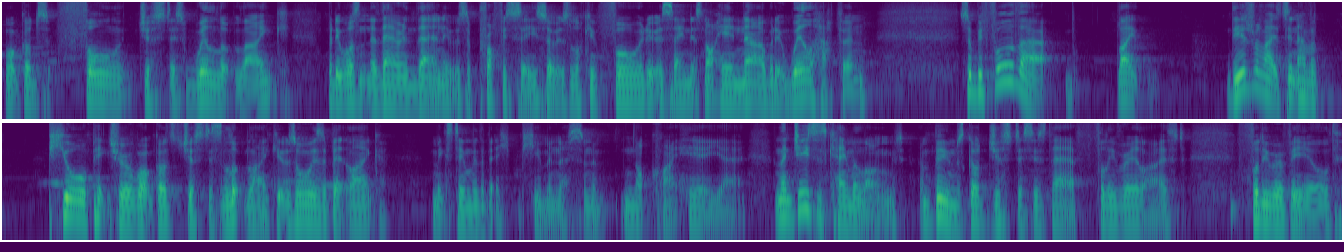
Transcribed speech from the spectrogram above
what God's full justice will look like. But it wasn't the there and then, it was a prophecy. So it was looking forward. It was saying it's not here now, but it will happen. So before that, like the Israelites didn't have a pure picture of what God's justice looked like. It was always a bit like mixed in with a bit of humanness and not quite here yet. And then Jesus came along, and boom, God's justice is there, fully realized, fully revealed,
